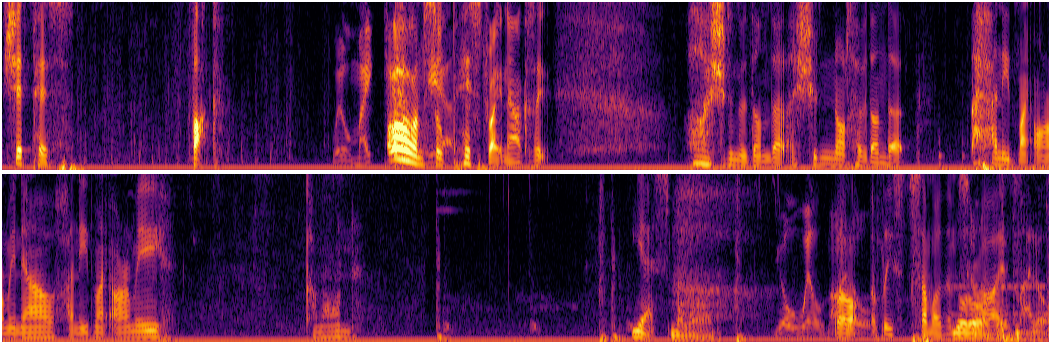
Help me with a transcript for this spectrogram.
Shit piss. Fuck. Oh, I'm so pissed right now because I. Oh, I shouldn't have done that. I should not have done that. I need my army now. I need my army. Come on. Yes, my lord. Your will, my Well, lord. at least some of them Your survived. orders, my lord.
